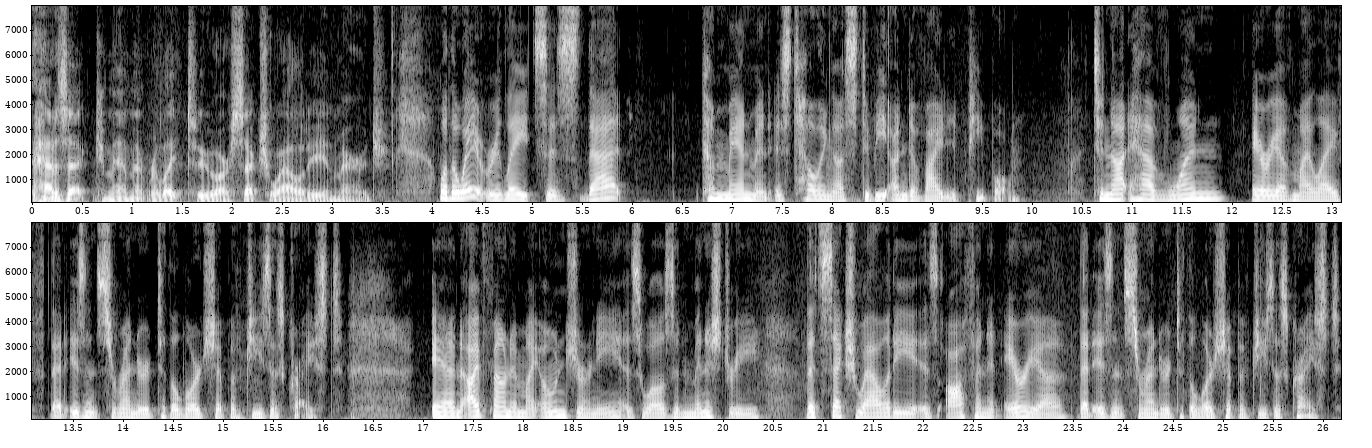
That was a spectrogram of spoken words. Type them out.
How does that commandment relate to our sexuality in marriage? Well, the way it relates is that commandment is telling us to be undivided people, to not have one area of my life that isn't surrendered to the Lordship of mm-hmm. Jesus Christ. And I've found in my own journey, as well as in ministry, that sexuality is often an area that isn't surrendered to the Lordship of Jesus Christ.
